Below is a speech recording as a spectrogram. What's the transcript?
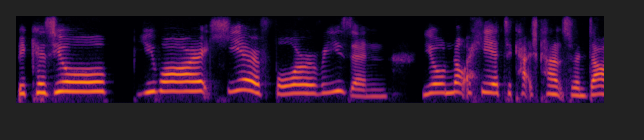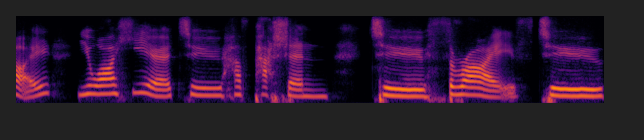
because you're you are here for a reason. You're not here to catch cancer and die. You are here to have passion, to thrive, to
